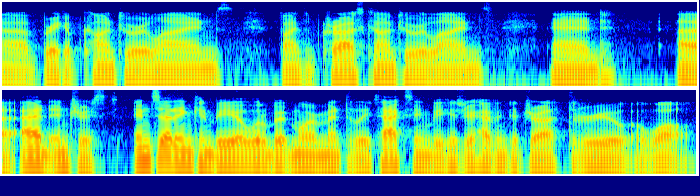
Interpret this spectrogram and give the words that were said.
uh, break up contour lines, find some cross contour lines, and uh, add interest. Insetting can be a little bit more mentally taxing because you're having to draw through a wall.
